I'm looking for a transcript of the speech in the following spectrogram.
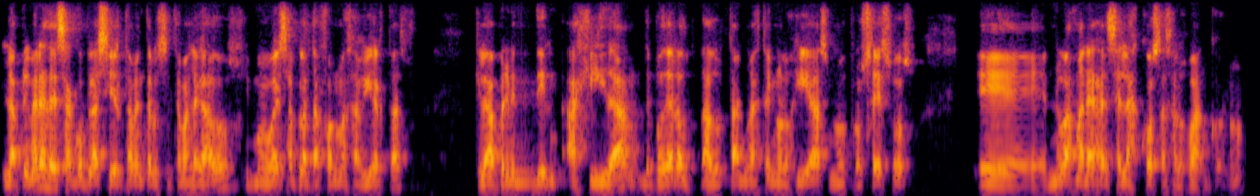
la primera es desacoplar ciertamente los sistemas legados y moverse a plataformas abiertas que le va a permitir agilidad de poder adoptar nuevas tecnologías, nuevos procesos, eh, nuevas maneras de hacer las cosas a los bancos. ¿no?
